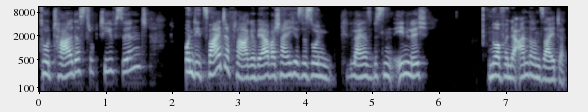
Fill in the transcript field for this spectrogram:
total destruktiv sind? Und die zweite Frage wäre, wahrscheinlich ist es so ein kleines bisschen ähnlich, nur von der anderen Seite.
